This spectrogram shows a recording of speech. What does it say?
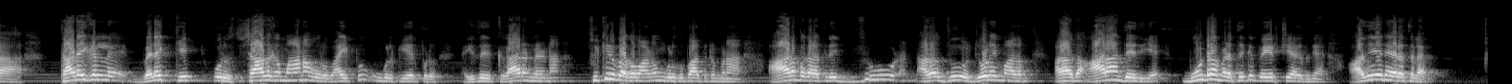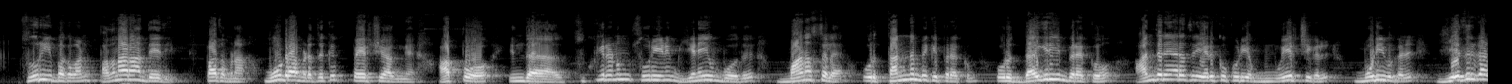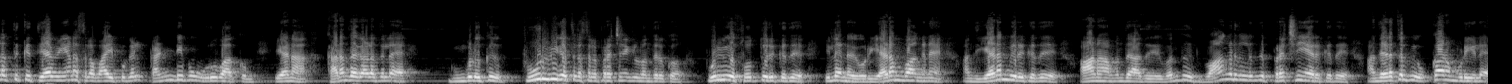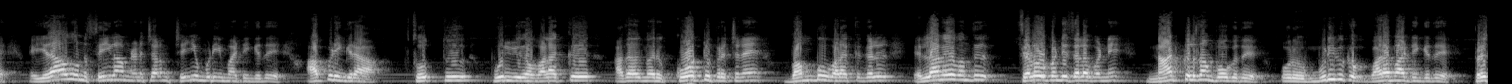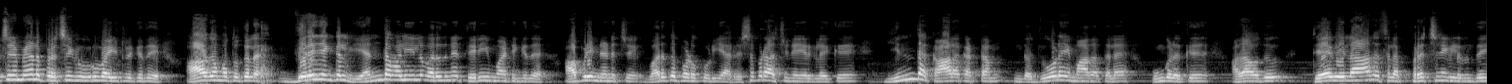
தடைகளை விலக்கி ஒரு சாதகமான ஒரு வாய்ப்பு உங்களுக்கு ஏற்படும். இதுக்கு காரணம் என்னன்னா சுக்கிர பகவானும் உங்களுக்கு பார்த்துட்டோம்னா ஆரம்ப காலத்திலே ஜூ அதாவது ஜூ ஜூலை மாதம் அதாவது ஆறாம் தேதியே மூன்றாம் இடத்துக்கு பயிற்சி ஆகுதுங்க அதே நேரத்தில் சூரிய பகவான் பதினாறாம் தேதி பார்த்தோம்னா மூன்றாம் இடத்துக்கு பயிற்சி ஆகுங்க அப்போ இந்த சுக்கிரனும் சூரியனும் இணையும் போது மனசுல ஒரு தன்னம்பிக்கை பிறக்கும் ஒரு தைரியம் பிறக்கும். அந்த நேரத்தில் இருக்கக்கூடிய முயற்சிகள் முடிவுகள் எதிர்காலத்துக்கு தேவையான சில வாய்ப்புகள் கண்டிப்பாக உருவாக்கும். ஏன்னா கடந்த காலத்தில் உங்களுக்கு பூர்வீகத்தில் சில பிரச்சனைகள் வந்திருக்கும். பூர்வீக சொத்து இருக்குது இல்லை நான் ஒரு இடம் வாங்கினேன் அந்த இடம் இருக்குது ஆனால் வந்து அது வந்து வாங்குறதுலேருந்து பிரச்சனையாக இருக்குது அந்த இடத்துல போய் உட்கார முடியல ஏதாவது ஒன்று செய்யலாம்னு நினைச்சாலும் செய்ய முடிய மாட்டேங்குது அப்படிங்கிற சொத்து பூர்வீக வழக்கு அதாவது மாதிரி கோர்ட்டு பிரச்சனை வம்பு வழக்குகள் எல்லாமே வந்து செலவு பண்ணி செலவு பண்ணி நாட்கள் தான் போகுது. ஒரு முடிவுக்கு வர மாட்டேங்குது பிரச்சனை மேல பிரச்சனைகள் உருவாகிட்டு இருக்குது ஆக மொத்தத்தில் விரயங்கள் எந்த வழியில வருதுன்னே தெரிய மாட்டேங்குது அப்படின்னு நினைச்சு வருத்தப்படக்கூடிய ரிஷபராசி நேயர்களுக்கு இந்த காலகட்டம் இந்த ஜூலை மாதத்தில் உங்களுக்கு அதாவது தேவையில்லாத சில பிரச்சனைகள் இருந்து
